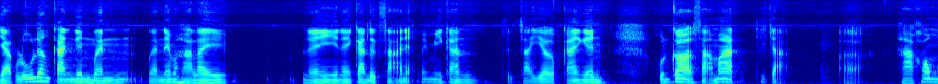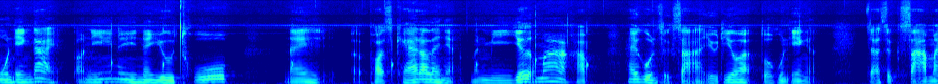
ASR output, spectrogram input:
อยากรู้เรื่องการเงินเหมือนเหมือนในมหาลัยในในการศึกษาเนี่ยไม่มีการศึกษาเกี่ยวกับการเงิน คุณก็สามารถที่จะหาข้อมูลเองได้ ตอนนี้ในใน u t u b e ในพอดแคสต์อะไรเนี่ย มันมีเยอะมากครับ ให้คุณศึกษาอยู่ที่ว่าตัวคุณเองอะจะศึกษาไหม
